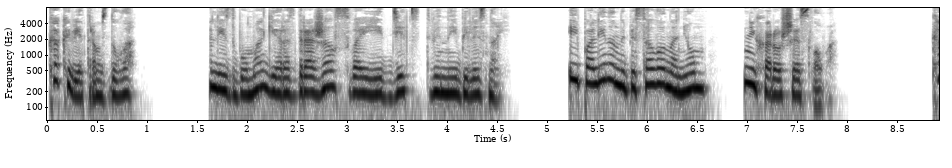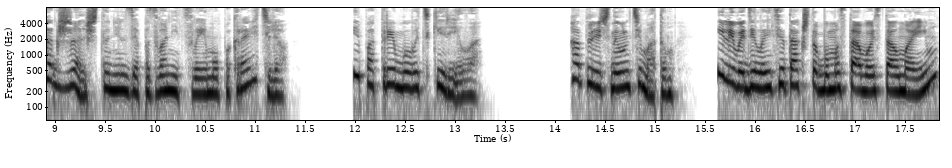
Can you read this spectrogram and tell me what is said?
как ветром сдуло. Лист бумаги раздражал своей девственной белизной. И Полина написала на нем нехорошее слово. Как жаль, что нельзя позвонить своему покровителю и потребовать Кирилла. Отличный ультиматум. Или вы делаете так, чтобы мостовой стал моим,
